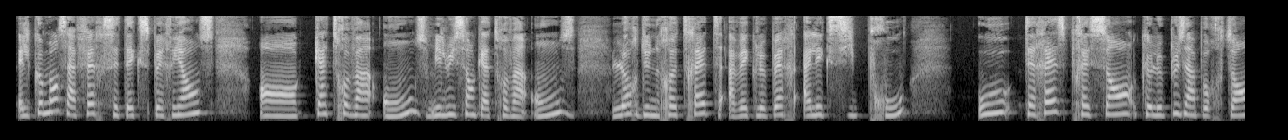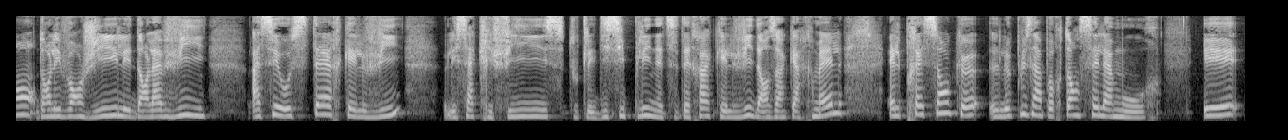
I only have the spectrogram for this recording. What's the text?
Elle commence à faire cette expérience en 91, 1891, lors d'une retraite avec le père Alexis Prou, où Thérèse pressent que le plus important dans l'évangile et dans la vie assez austère qu'elle vit, les sacrifices, toutes les disciplines, etc., qu'elle vit dans un Carmel, elle pressent que le plus important, c'est l'amour et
